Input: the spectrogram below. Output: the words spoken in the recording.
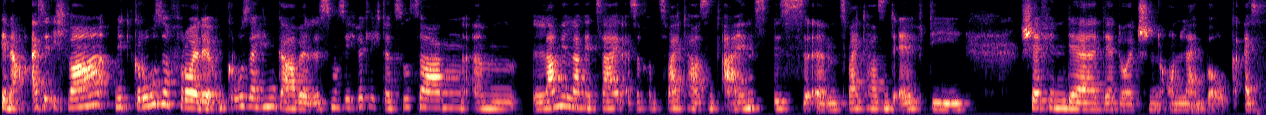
Genau, also ich war mit großer Freude und großer Hingabe, das muss ich wirklich dazu sagen, ähm, lange, lange Zeit, also von 2001 bis ähm, 2011 die Chefin der, der deutschen Online-Vogue. Also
